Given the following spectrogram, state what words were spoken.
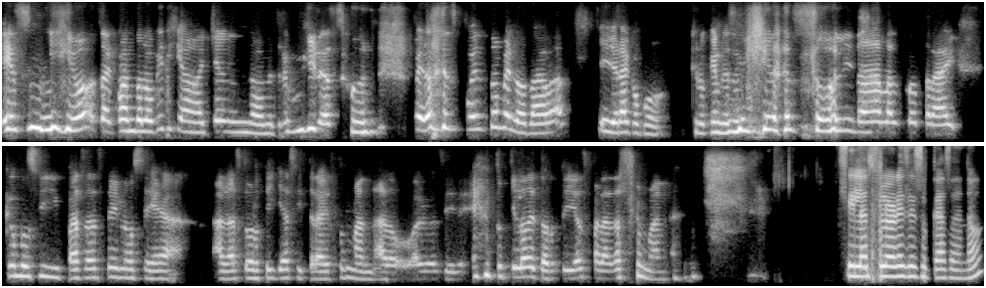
es mío, o sea, cuando lo vi dije, ay, qué lindo, me trajo un girasol, pero después no me lo daba y yo era como, creo que no es mi girasol y nada más lo trae, como si pasaste, no sé, a, las tortillas y traes tu mandado o algo así de tu kilo de tortillas para la semana. Sí, las flores de su casa, ¿no?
